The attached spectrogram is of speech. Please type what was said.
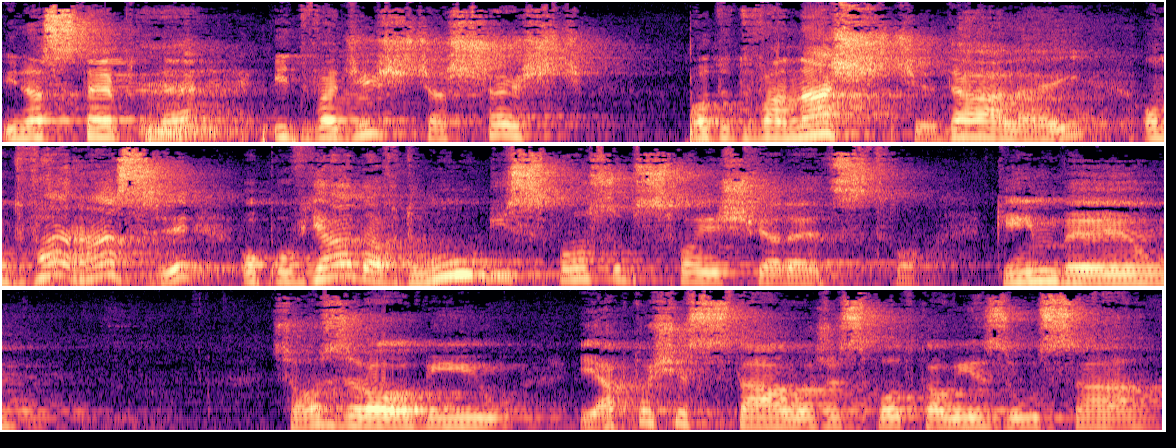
i następne i 26 od 12 dalej, on dwa razy opowiada w długi sposób swoje świadectwo. Kim był, co zrobił, jak to się stało, że spotkał Jezusa,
